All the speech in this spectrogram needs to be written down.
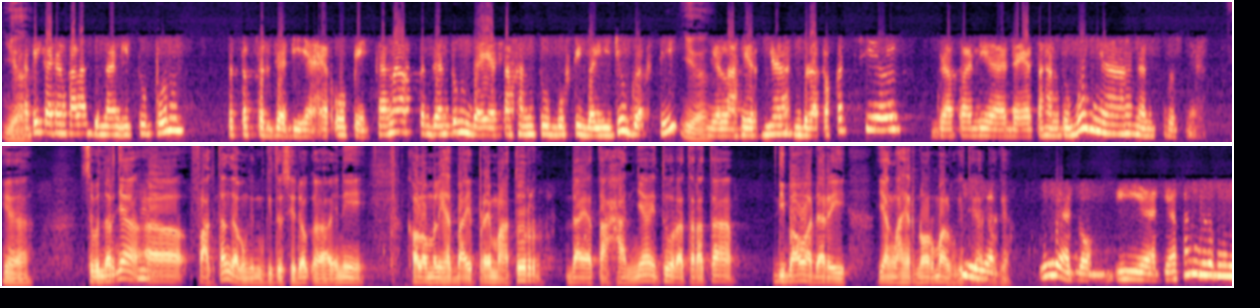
Yeah. Tapi kadang-kala dengan itu pun tetap terjadinya ROP karena tergantung daya tahan tubuh si bayi juga sih. Yeah. Dia lahirnya berapa kecil, berapa dia daya tahan tubuhnya dan seterusnya. Ya. Sebenarnya hmm. uh, fakta nggak mungkin begitu sih dok. Uh, ini kalau melihat bayi prematur daya tahannya itu rata-rata di bawah dari yang lahir normal begitu ya, iya. ya dok ya. Iya dong, iya dia kan belum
